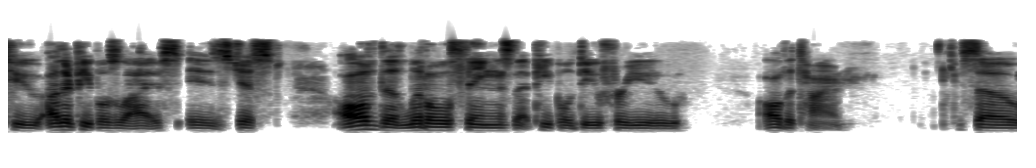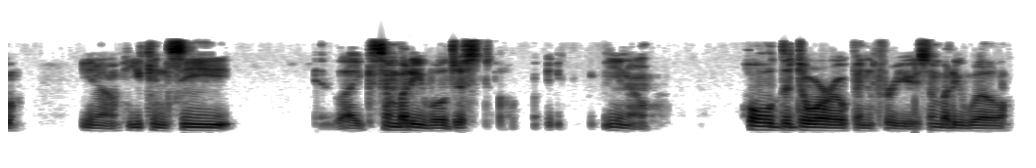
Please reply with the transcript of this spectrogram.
to other people's lives is just all of the little things that people do for you all the time. So, you know, you can see like somebody will just you know hold the door open for you. Somebody will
